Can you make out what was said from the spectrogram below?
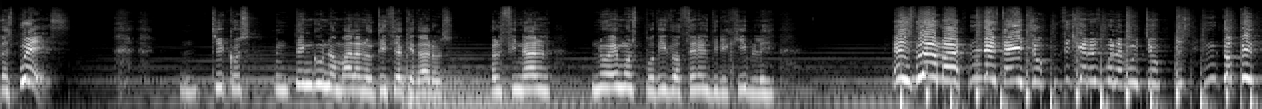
Después. Chicos, tengo una mala noticia que daros. Al final, no hemos podido hacer el dirigible. ¡Es broma! ¡Ya está hecho! Fijaros, mola mucho. Es tope.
